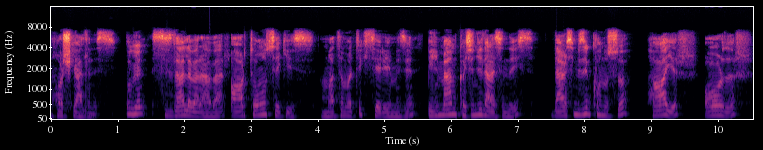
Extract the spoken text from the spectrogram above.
hoş geldiniz. Bugün sizlerle beraber artı 18 matematik serimizin bilmem kaçıncı dersindeyiz. Dersimizin konusu hayır, order,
